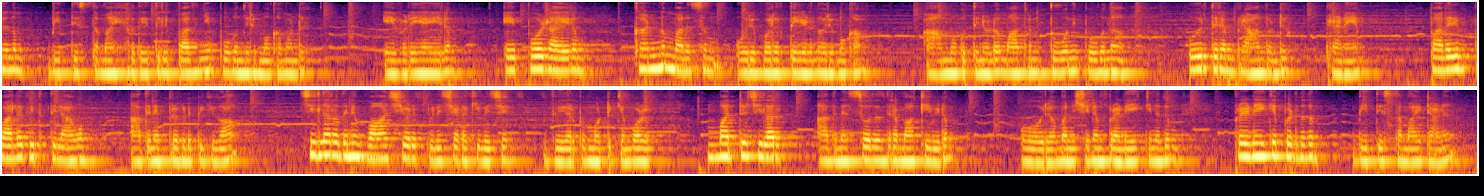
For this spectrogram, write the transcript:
നിന്നും വ്യത്യസ്തമായി ഹൃദയത്തിൽ പതിഞ്ഞു പോകുന്നൊരു മുഖമുണ്ട്. എവിടെയായാലും എപ്പോഴായാലും കണ്ണും മനസ്സും ഒരുപോലെ തേടുന്ന ഒരു മുഖം. ആ മുഖത്തിനോട് മാത്രം തോന്നിപ്പോകുന്ന ഒരു തരം ഭ്രാന്തുണ്ട് പ്രണയം. പലരും പല വിധത്തിലാവും അതിനെ പ്രകടിപ്പിക്കുക. ചിലർ അതിനെ വാശിയോടെ പിടിച്ചടക്കി വെച്ച് വിയർപ്പ് മുട്ടിക്കുമ്പോൾ മറ്റു ചിലർ അതിനെ സ്വതന്ത്രമാക്കി വിടും. ഓരോ മനുഷ്യനും പ്രണയിക്കുന്നതും പ്രണയിക്കപ്പെടുന്നതും വ്യത്യസ്തമായിട്ടാണ്.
